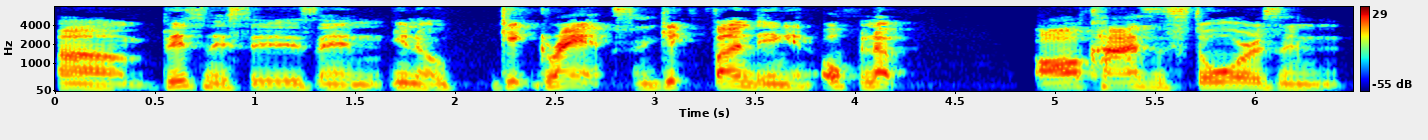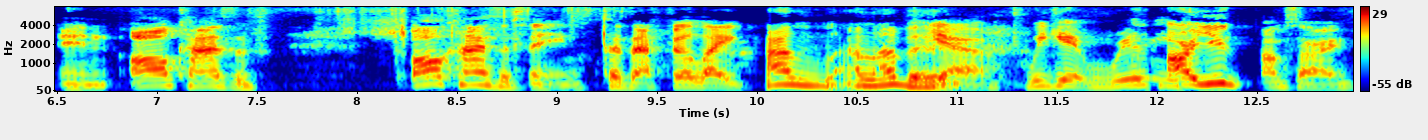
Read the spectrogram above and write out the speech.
um, businesses and you know get grants and get funding and open up all kinds of stores and and all kinds of all kinds of things because I feel like I, I love it. Yeah, we get really. Are you? I'm sorry.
